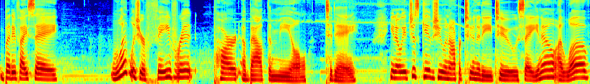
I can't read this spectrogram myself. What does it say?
But if I say, What was your favorite part about the meal today? You know, it just gives you an opportunity to say, You know, I love,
